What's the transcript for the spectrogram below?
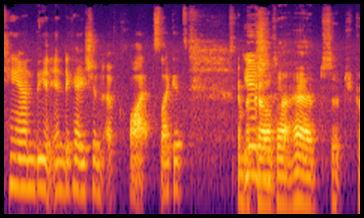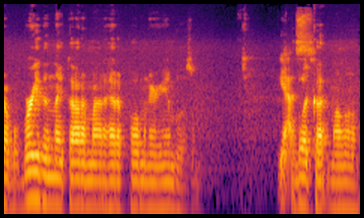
can be an indication of clots. Like it's. And because usually, I had such trouble breathing, they thought I might have had a pulmonary embolism. Yes. Blood clot in my lungs.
